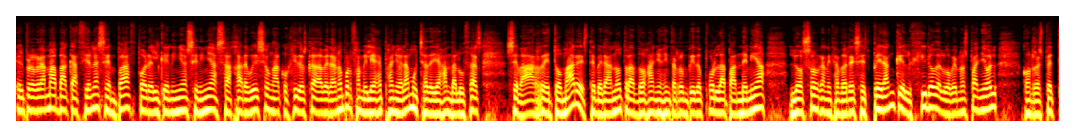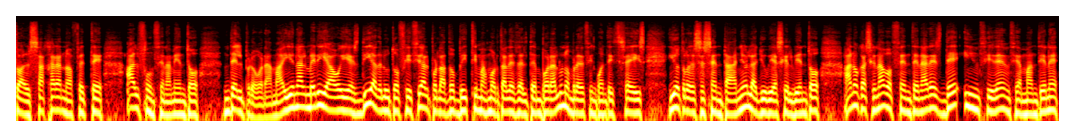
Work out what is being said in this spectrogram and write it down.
El programa Vacaciones en Paz, por el que niños y niñas saharauis son acogidos cada verano por familias españolas, muchas de ellas andaluzas, se va a retomar este verano tras dos años interrumpidos por la pandemia. Los organizadores esperan que el giro del gobierno español con respecto al Sáhara no afecte al funcionamiento del programa. Y en Almería hoy es día de luto oficial por las dos víctimas mortales del temporal, un hombre de 56 y otro de 60 años. Las lluvias y el viento han ocasionado centenares de incidencias. Mantiene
